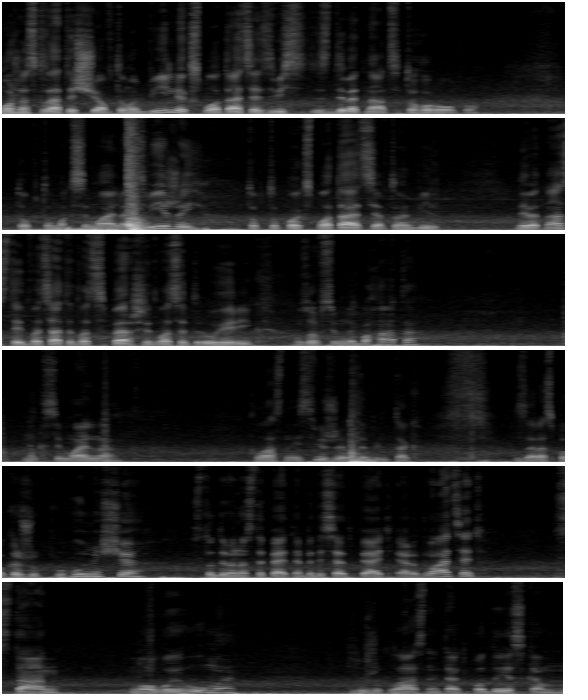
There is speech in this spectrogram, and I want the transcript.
Можна сказати, що автомобіль експлуатація з віс- з 19-го року. Тобто максимально свіжий. Тобто по експлуатації автомобіль 19, 20, 21, 22 рік. Зовсім небагато. Максимально класний і свіжий автомобіль. Так, зараз покажу по гумі ще. 195 на 55 R20. Стан нової гуми. Дуже класний. Так, по дискам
